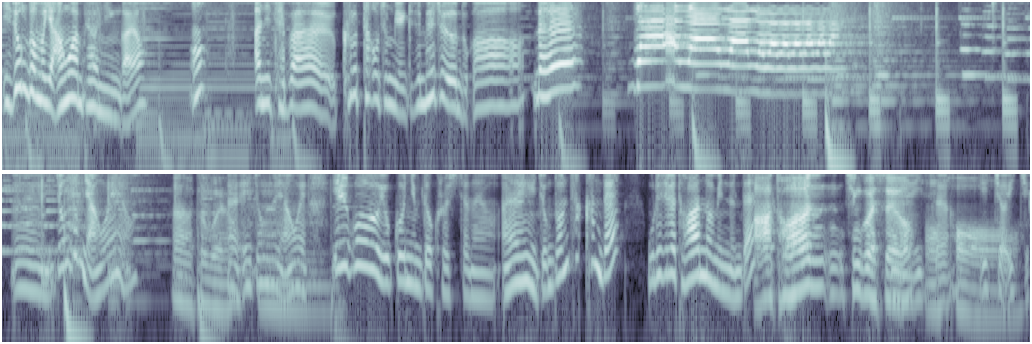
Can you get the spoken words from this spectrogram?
이 정도면 양호한 편인가요? 어? 아니 제발 그렇다고 좀 얘기 좀 해줘요 누가. 네? 음, 이 정도면 양호해요. 아, 그런 거예요. 네, 이 정도면 음. 양호해. 1969님도 그러시잖아요. 에이, 이 정도면 착한데? 우리 집에 더한 놈 있는데? 아, 더한 친구가 있어요? 네, 있어요. 어허. 있죠, 있죠.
